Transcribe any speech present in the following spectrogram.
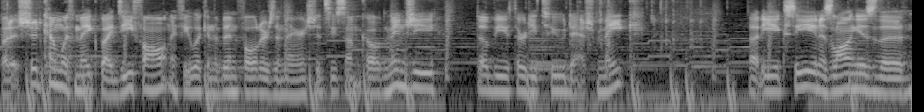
But it should come with make by default. If you look in the bin folders in there, you should see something called MinGW32-make.exe, and as long as the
